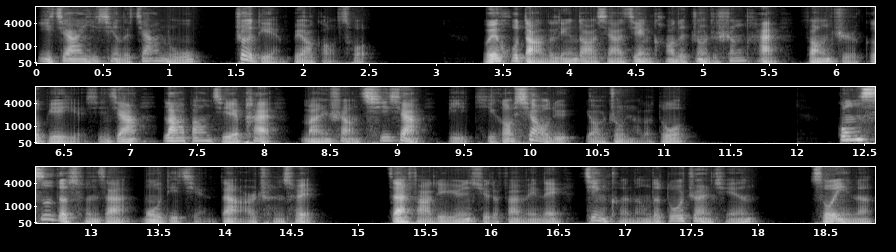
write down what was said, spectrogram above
一家一姓的家奴，这点不要搞错。维护党的领导下健康的政治生态，防止个别野心家拉帮结派、瞒上欺下，比提高效率要重要的多。公司的存在目的简单而纯粹，在法律允许的范围内，尽可能的多赚钱。所以呢，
